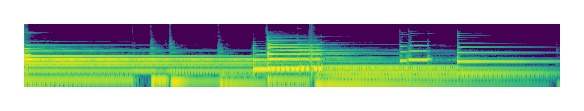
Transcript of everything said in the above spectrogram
Bye.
